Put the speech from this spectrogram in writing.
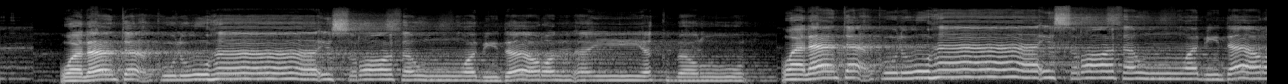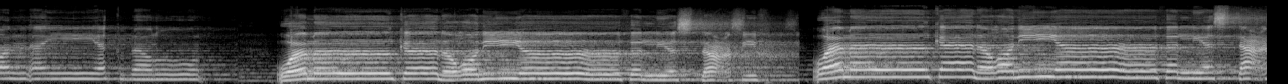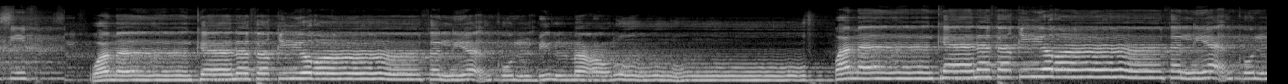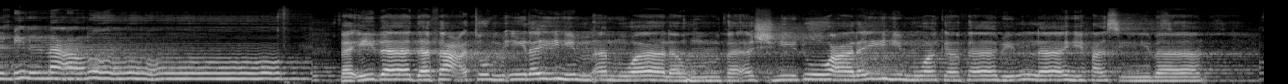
ولا تأكلوها إسرافا وبدارا أن يكبروا. ولا تأكلوها إسرافا وبدارا أن يكبروا. ومن كان غنيا فليستعفف. ومن كان غنيا فليستعفف. ومن كان فقيرا فليأكل بالمعروف ومن كان فقيرا فليأكل بالمعروف فإذا دفعتم إليهم أموالهم فأشهدوا عليهم وكفى بالله حسيبا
